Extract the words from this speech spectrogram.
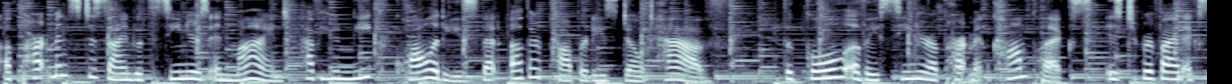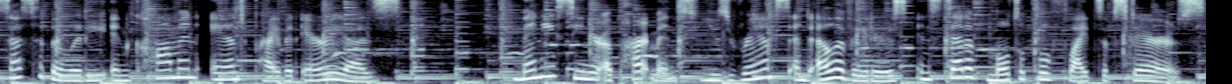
Apartments designed with seniors in mind have unique qualities that other properties don't have. The goal of a senior apartment complex is to provide accessibility in common and private areas. Many senior apartments use ramps and elevators instead of multiple flights of stairs.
